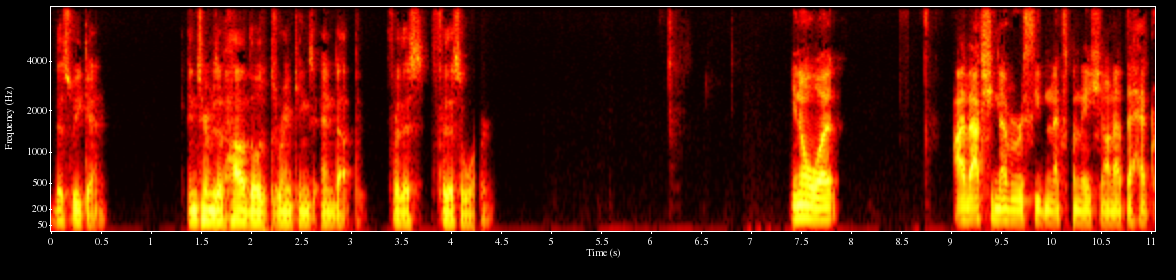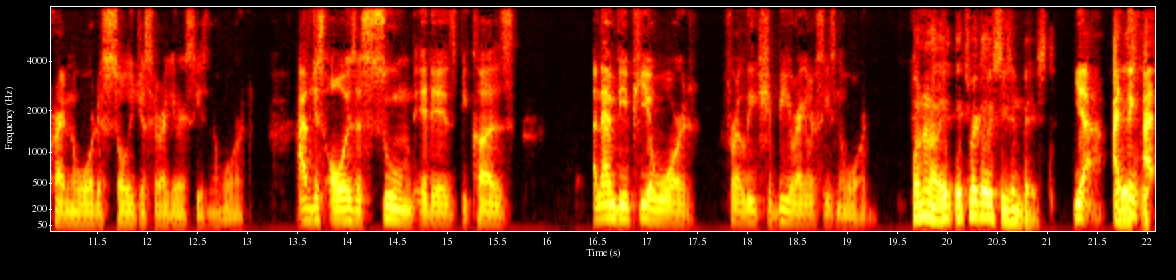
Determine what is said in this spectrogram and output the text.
this weekend in terms of how those rankings end up for this for this award. You know what? I've actually never received an explanation on that the Hec Crighton Award is solely just a regular season award. I've just always assumed it is because an MVP award for a league should be a regular season award. Oh no, no, it, it's regular season based. Yeah, it I think I,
